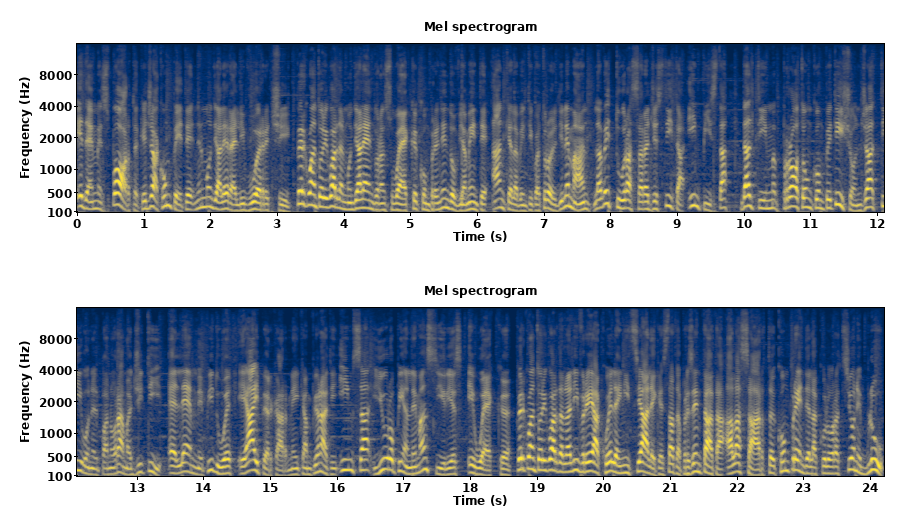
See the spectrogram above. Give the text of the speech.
ed M Sport che già compete nel mondiale rally VRC. Per quanto riguarda il mondiale Endurance WEC, comprendendo ovviamente anche la 24 ore di Le Mans, la vettura sarà gestita in pista dal team Proton Competition, già attivo nel panorama GT, LMP2 e Hypercar nei campionati IMSA, European Le Mans Series e WEC. Per quanto riguarda la livrea, quella iniziale che è stata presentata alla SART comprende la colorazione blu,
